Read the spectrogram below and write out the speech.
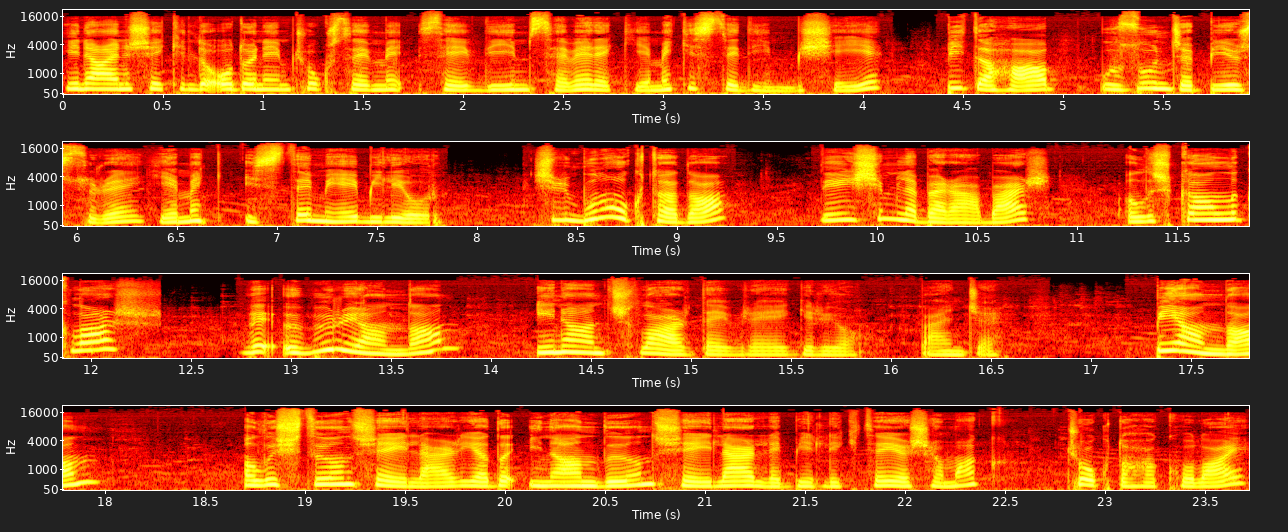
Yine aynı şekilde o dönem çok sevme, sevdiğim, severek yemek istediğim bir şeyi bir daha uzunca bir süre yemek istemeyebiliyorum. Şimdi bu noktada değişimle beraber alışkanlıklar ve öbür yandan inançlar devreye giriyor bence. Bir yandan alıştığın şeyler ya da inandığın şeylerle birlikte yaşamak çok daha kolay.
